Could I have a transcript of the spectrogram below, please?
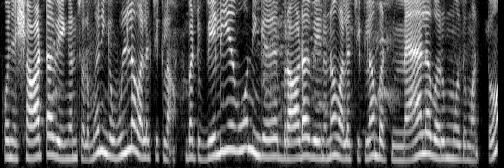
கொஞ்சம் ஷார்ட்டாக வேங்கன்னு சொல்லும்போது நீங்கள் உள்ளே வளைச்சிக்கலாம். பட் வெளியவும் நீங்கள் ப்ராடாக வேணும்னா வளைச்சிக்கலாம். பட் மேலே வரும்போது மட்டும்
